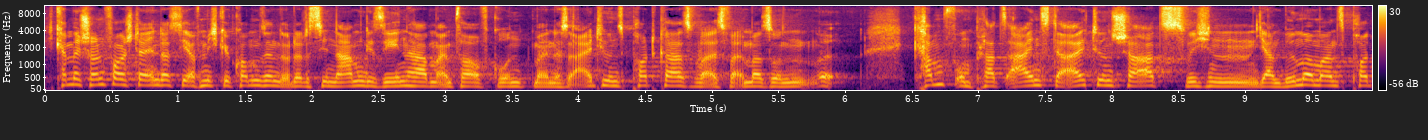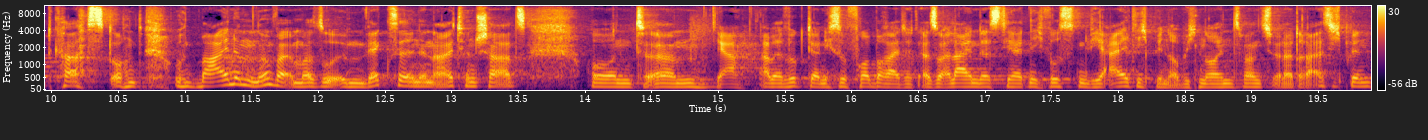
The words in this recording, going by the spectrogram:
Ich kann mir schon vorstellen, dass sie auf mich gekommen sind oder dass sie Namen gesehen haben, einfach aufgrund meines iTunes-Podcasts, weil es war immer so ein äh, Kampf um Platz 1 der iTunes-Charts zwischen Jan Böhmermanns Podcast und, und meinem, ne? war immer so im Wechsel in den iTunes-Charts. Und ähm, ja, aber er wirkt ja nicht so vorbereitet. Also allein, dass die halt nicht wussten, wie alt ich bin, ob ich 29 oder 30 bin,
